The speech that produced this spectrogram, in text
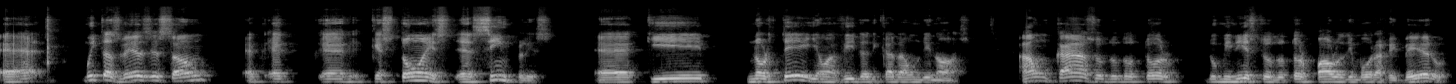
É, muitas vezes são é, é, é questões é, simples que norteiam a vida de cada um de nós. Há um caso do doutor, do ministro doutor Paulo de Moura Ribeiro,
